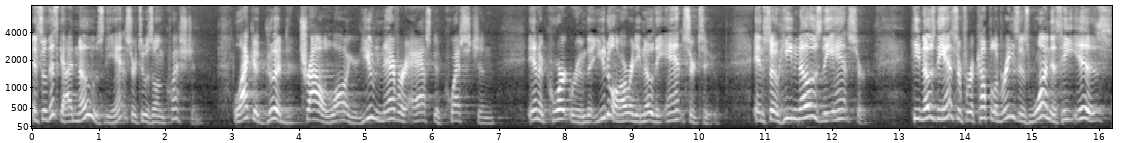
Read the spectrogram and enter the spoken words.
And so this guy knows the answer to his own question. Like a good trial lawyer, you never ask a question in a courtroom that you don't already know the answer to. And so he knows the answer. He knows the answer for a couple of reasons. One is he is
